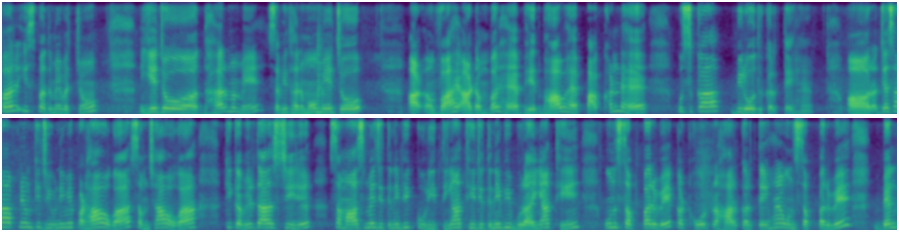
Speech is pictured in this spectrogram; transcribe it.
पर इस पद में बच्चों, ये जो धर्म में, सभी धर्मों में जो वाह आडंबर है, भेदभाव है, पाखंड है, उसका विरोध करते हैं। और जैसा आपने उनकी जीवनी में पढ़ा होगा, समझा होगा कि कबीरदास जी समाज में जितनी भी कुरीतियाँ थी, जितनी भी बुराइयाँ थीं, उन सब पर वे कठोर प्रहार करते हैं, उन सब पर वे व्यंग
